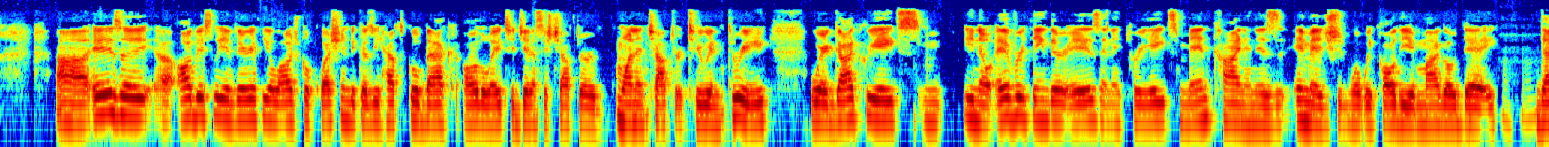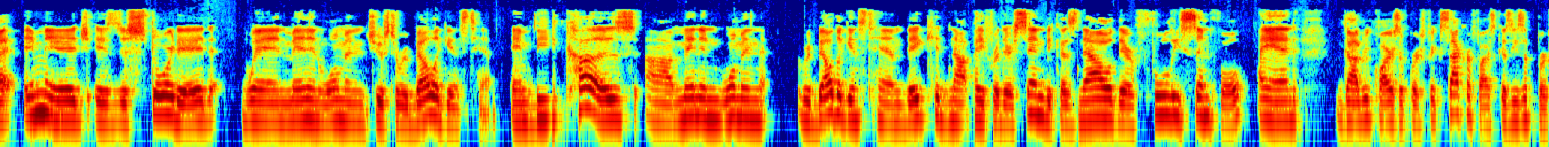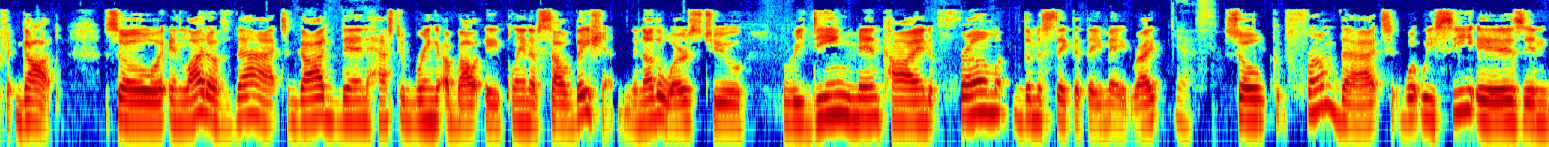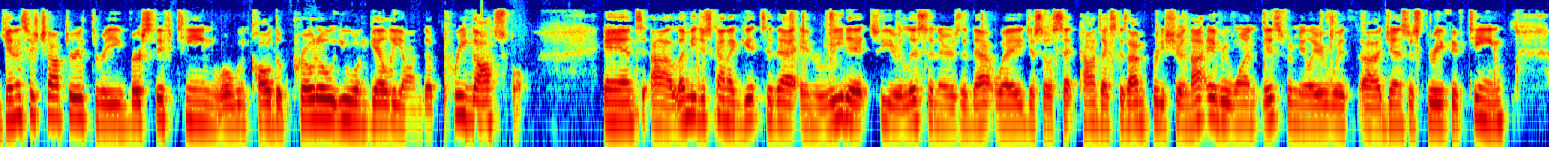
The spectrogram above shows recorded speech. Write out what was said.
Uh, it is a uh, obviously a very theological question because you have to go back all the way to Genesis chapter one and chapter two and three, where God creates you know everything there is and it creates mankind in his image what we call the imago dei. Mm-hmm. that image is distorted when men and women choose to rebel against him. And because uh, men and women rebelled against him, they could not pay for their sin because now they're fully sinful. And God requires a perfect sacrifice because he's a perfect God. So, in light of that, God then has to bring about a plan of salvation. In other words, to redeem mankind from the mistake that they made, right? Yes. So from that, what we see is in Genesis chapter 3, verse 15, what we call the proto-evangelion, the pre-gospel. And uh, let me just kind of get to that and read it to your listeners in that way, just so set context, because I'm pretty sure not everyone is familiar with uh, Genesis 3:15.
